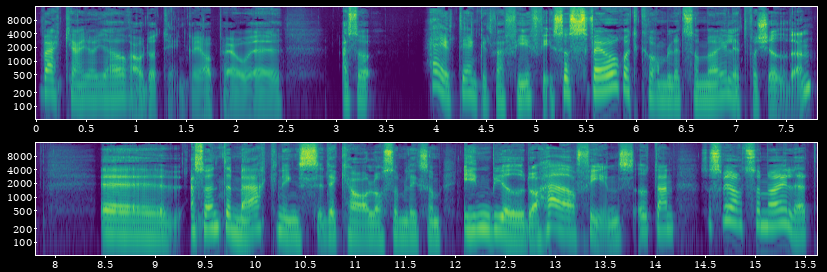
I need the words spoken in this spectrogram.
Vad kan jag göra? Och då tänker jag på, eh, alltså helt enkelt vara fiffig, så svåråtkomligt som möjligt för tjuven eh, alltså inte märkningsdekaler som liksom inbjuder, här finns, utan så svårt som möjligt.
